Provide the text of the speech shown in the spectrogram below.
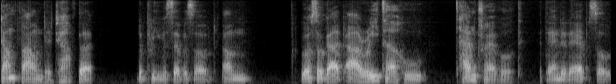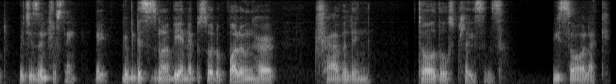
dumbfounded after the previous episode. Um, we also got uh, Rita who time traveled at the end of the episode, which is interesting. Maybe, maybe this is gonna be an episode of following her traveling to all those places we saw, like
